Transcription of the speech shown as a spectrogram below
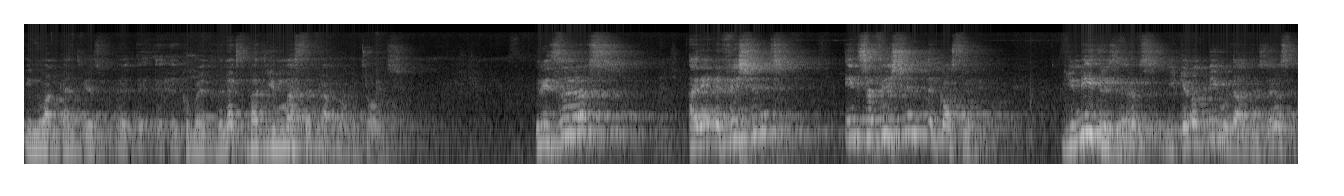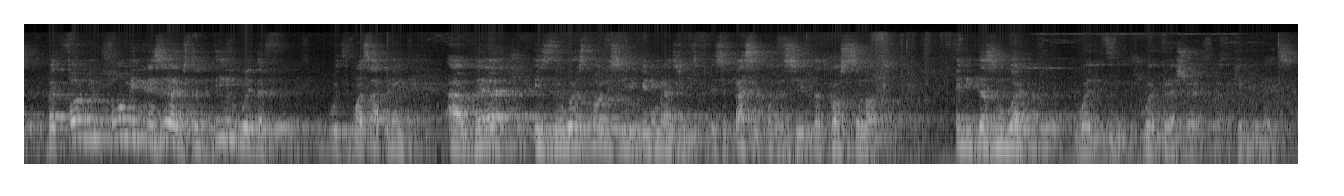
in one country as, uh, uh, compared to the next, but you must have capital controls. Reserves are inefficient, insufficient, and costly. You need reserves. You cannot be without reserves. But forming, forming reserves to deal with, the, with what's happening out there is the worst policy you can imagine. It's a passive policy that costs a lot. And it doesn't work when, when pressure accumulates.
